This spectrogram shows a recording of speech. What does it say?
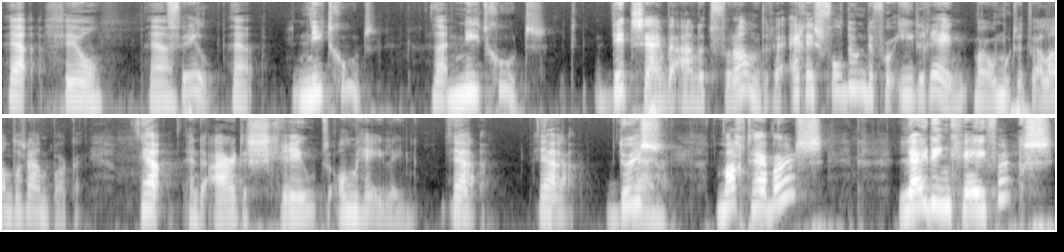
Ja, veel. Ja. Veel. Ja. Niet goed. Nee. Niet goed. Dit zijn we aan het veranderen. Er is voldoende voor iedereen, maar we moeten het wel anders aanpakken. Ja. En de aarde schreeuwt om heling. Ja. Ja. Dus, machthebbers, leidinggevers,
